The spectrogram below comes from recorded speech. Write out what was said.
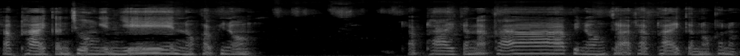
ทักทายกันช่วงเย็นๆเนาะค่ะพี่น้อง ทักทายกันนะคะ พี่น้องจ้ะทักทายกันเนาะค่ะเนาะ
